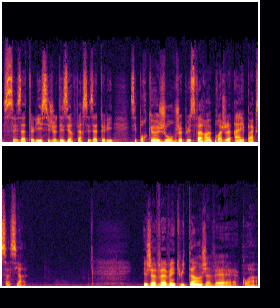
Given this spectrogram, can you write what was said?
ces ateliers, si je désire faire ces ateliers, c'est pour qu'un jour je puisse faire un projet à impact social. Et j'avais 28 ans, j'avais quoi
